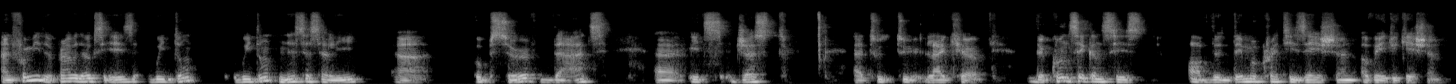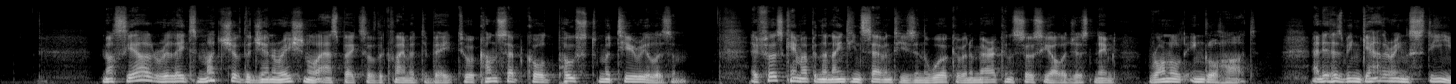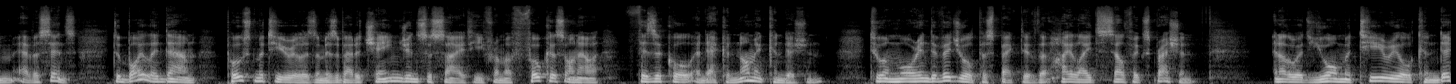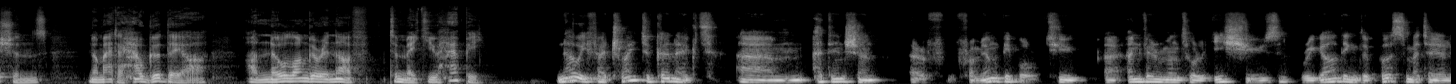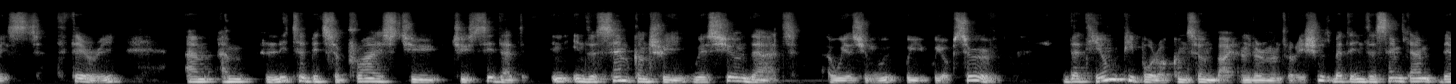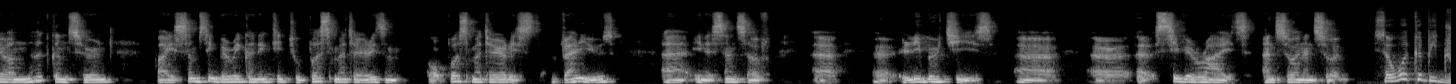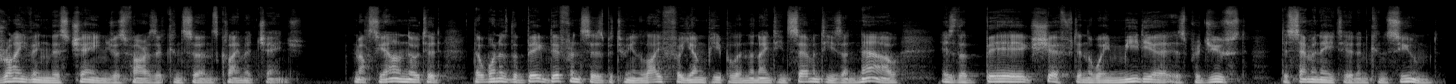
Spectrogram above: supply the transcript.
And for me, the paradox is we don't we don't necessarily uh, observe that uh, it's just uh, to, to like uh, the consequences of the democratization of education. Martial relates much of the generational aspects of the climate debate to a concept called post materialism. It first came up in the 1970s in the work of an American sociologist named Ronald Inglehart, and it has been gathering steam ever since. To boil it down, post materialism is about a change in society from a focus on our physical and economic condition to a more individual perspective that highlights self expression. In other words, your material conditions, no matter how good they are, are no longer enough to make you happy. Now, if I try to connect um, attention from young people to uh, environmental issues regarding the post-materialist theory, um, I'm a little bit surprised to, to see that in, in the same country, we assume that, uh, we assume, we, we observe that young people are concerned by environmental issues, but in the same time, they are not concerned by something very connected to post-materialism or post-materialist values uh, in a sense of uh, uh, liberties, uh, civil rights, and so on and so on. So, what could be driving this change as far as it concerns climate change? Martial noted that one of the big differences between life for young people in the 1970s and now is the big shift in the way media is produced, disseminated, and consumed.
